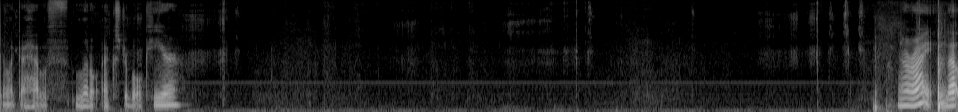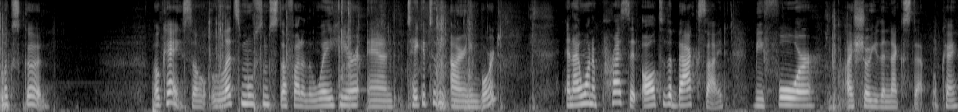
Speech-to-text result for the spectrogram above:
Feel like I have a little extra bulk here. All right, that looks good. Okay, so let's move some stuff out of the way here and take it to the ironing board. And I want to press it all to the back side before I show you the next step, okay?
